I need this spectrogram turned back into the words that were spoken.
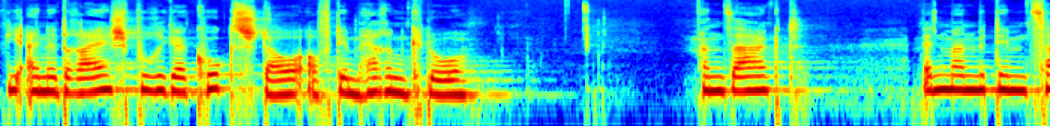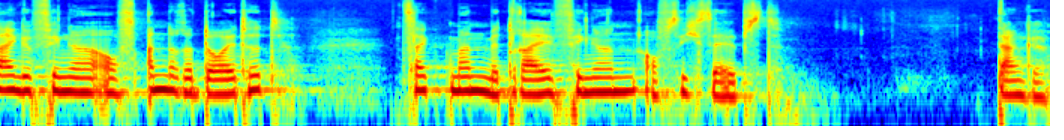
wie eine dreispuriger Koksstau auf dem Herrenklo. Man sagt, wenn man mit dem Zeigefinger auf andere deutet, zeigt man mit drei Fingern auf sich selbst. Danke.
